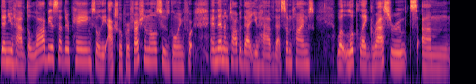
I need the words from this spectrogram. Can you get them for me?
then you have the lobbyists that they're paying so the actual professionals who's going for and then on top of that you have that sometimes what look like grassroots um,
